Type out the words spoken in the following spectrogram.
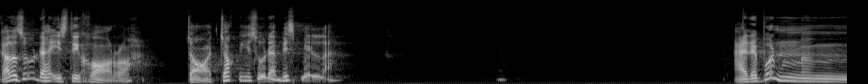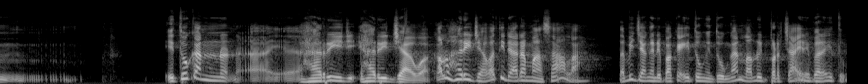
Kalau sudah istikharah, cocok ya sudah Bismillah. Adapun itu kan eh, hari hari Jawa. Kalau hari Jawa tidak ada masalah, tapi jangan dipakai hitung-hitungan lalu dipercaya daripada itu.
